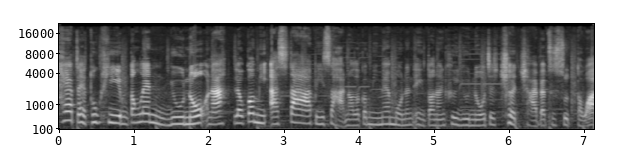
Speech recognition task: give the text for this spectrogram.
แทบจะทุกทีมต้องเล่นยูโนะนะ แล้วก็มีอัสตาปีศาจเนาะแล้วก็มีแม่โมนั่นเองตอนนั้นคือยูโนะจะเฉิดฉายแบบสุดๆ แต่ว่า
